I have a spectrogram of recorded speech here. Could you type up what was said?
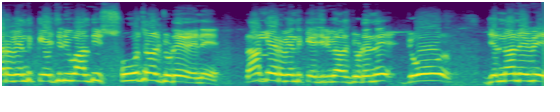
ਅਰਵਿੰਦ ਕੇਜਰੀਵਾਲ ਦੀ ਸੋਚ ਨਾਲ ਜੁੜੇ ਹੋਏ ਨੇ, ਨਾ ਕਿ ਅਰਵਿੰਦ ਕੇਜਰੀਵਾਲ ਜੁੜੇ ਨੇ, ਜੋ ਜਿਨ੍ਹਾਂ ਨੇ ਵੀ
